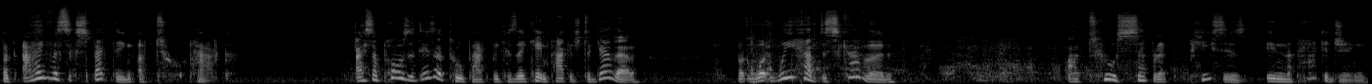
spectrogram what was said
But I was expecting a two-pack. I suppose it is a two-pack because they came packaged together. But what we have discovered are two separate pieces in the packaging.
